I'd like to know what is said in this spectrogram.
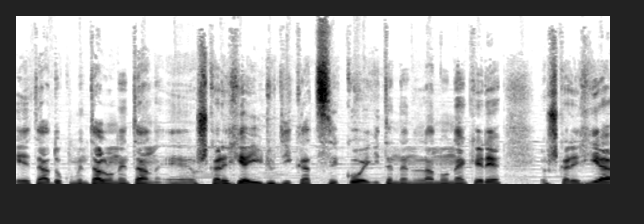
eta dokumental honetan e, Euskal Herria irudikatzeko egiten den lan honek ere Euskal Herria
